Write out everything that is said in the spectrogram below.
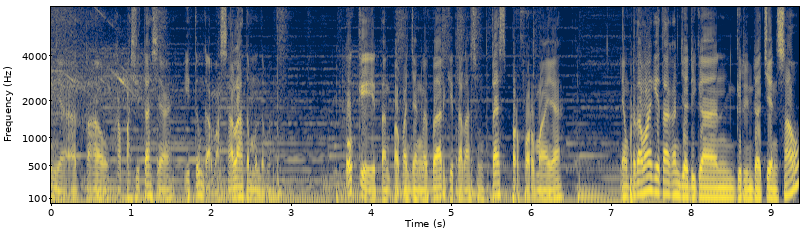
nya atau kapasitasnya itu nggak masalah teman-teman. Oke tanpa panjang lebar kita langsung tes performa ya. Yang pertama kita akan jadikan gerinda chainsaw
